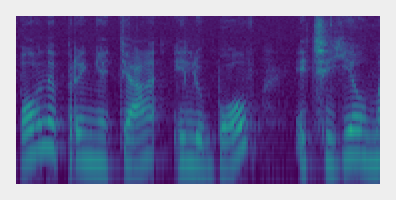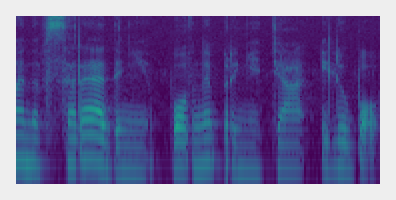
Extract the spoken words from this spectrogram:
повне прийняття і любов, і чи є у мене всередині повне прийняття і любов.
